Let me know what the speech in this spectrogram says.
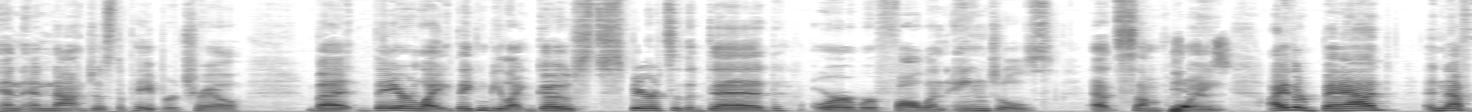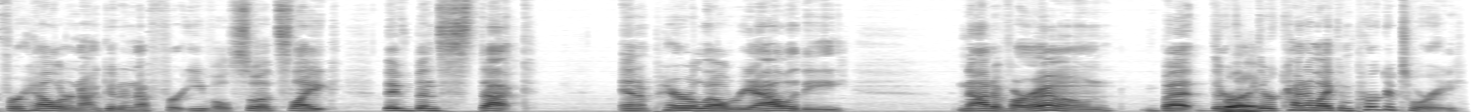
and and not just a paper trail, but they are like they can be like ghosts, spirits of the dead, or were fallen angels at some point. Yes. Either bad enough for hell or not good enough for evil. So it's like they've been stuck in a parallel reality, not of our own, but they're right. they're kind of like in purgatory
